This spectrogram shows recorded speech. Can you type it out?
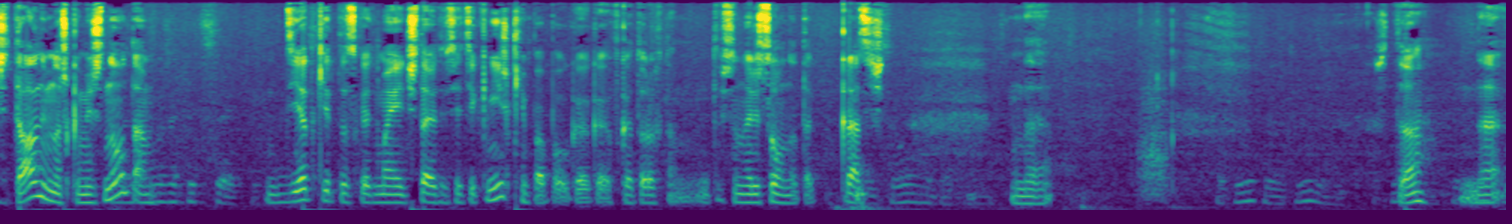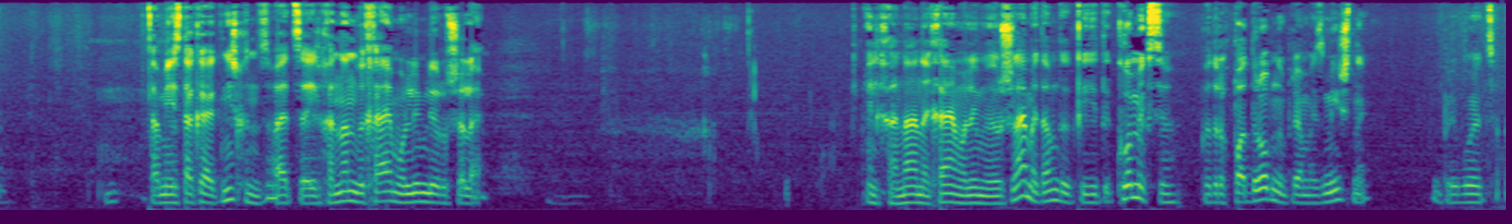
читал немножко Мишну, там детки, так сказать, мои читают все эти книжки, в которых там это все нарисовано так красочно. Да. Что? Да. Там есть такая книжка, называется Ильханан Вихаем Улим Лерушалаем. Ильханан и Хаим Улим Лерушалаем, и там какие-то комиксы, в которых подробно, прямо из Мишны приводится.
